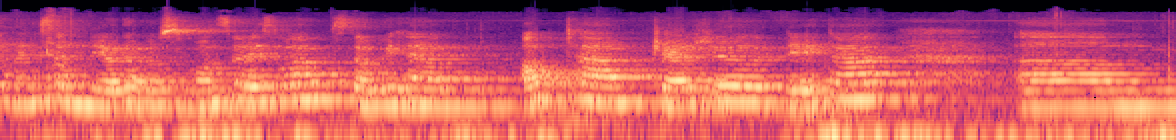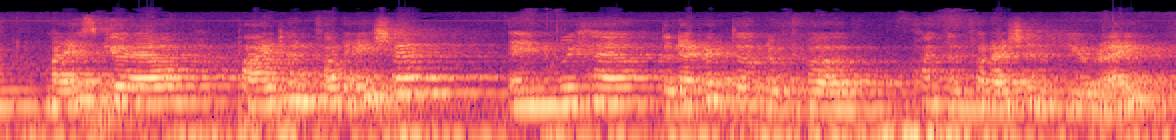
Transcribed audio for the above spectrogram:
I mentioned the other sponsor as well. So we have Uptime, Treasure, Data, um, MySQL, Python Foundation, and we have the director of the uh, Python Foundation here, right?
